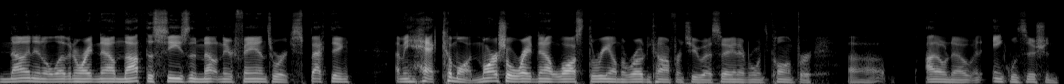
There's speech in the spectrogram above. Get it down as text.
Nine and eleven right now, not the season Mountaineer fans were expecting. I mean, heck, come on. Marshall right now lost three on the road in Conference USA, and everyone's calling for, uh, I don't know, an inquisition.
